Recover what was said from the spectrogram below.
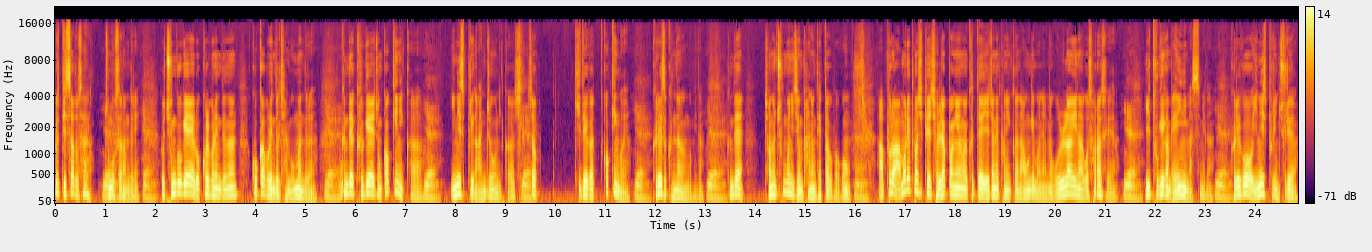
그래서 비싸도 사요. 예. 중국 사람들이. 예. 그 중국의 로컬 브랜드는 고가 브랜드를 잘 못 만들어요. 예. 근데 그게 좀 꺾이니까 예. 이니스프리가 안 좋으니까 실적 예. 기대가 꺾인 거예요. 예. 그래서 급나간 겁니다. 근데 저는 충분히 지금 반영됐다고 보고 앞으로 아모레퍼시피의 전략 방향을 그때 예전에 보니까 나온 게 뭐냐면 온라인하고 설화수예요. 이 두 개가 메인이 맞습니다. 그리고 이니스프리는 줄여요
